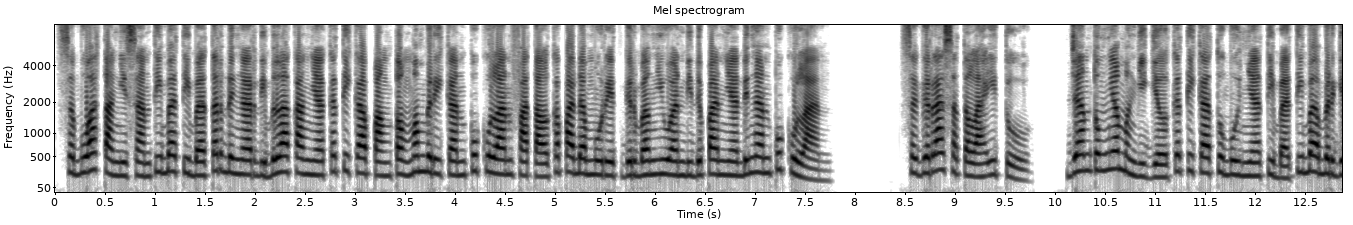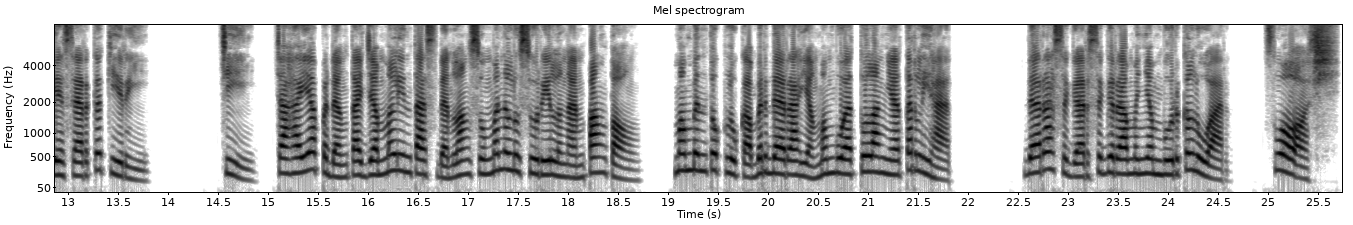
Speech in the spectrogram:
Sebuah tangisan tiba-tiba terdengar di belakangnya ketika Pang Tong memberikan pukulan fatal kepada murid gerbang Yuan di depannya dengan pukulan. Segera setelah itu, jantungnya menggigil ketika tubuhnya tiba-tiba bergeser ke kiri. Ci, Cahaya pedang tajam melintas dan langsung menelusuri lengan Pang Tong, membentuk luka berdarah yang membuat tulangnya terlihat. Darah segar segera menyembur keluar. Swoosh!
